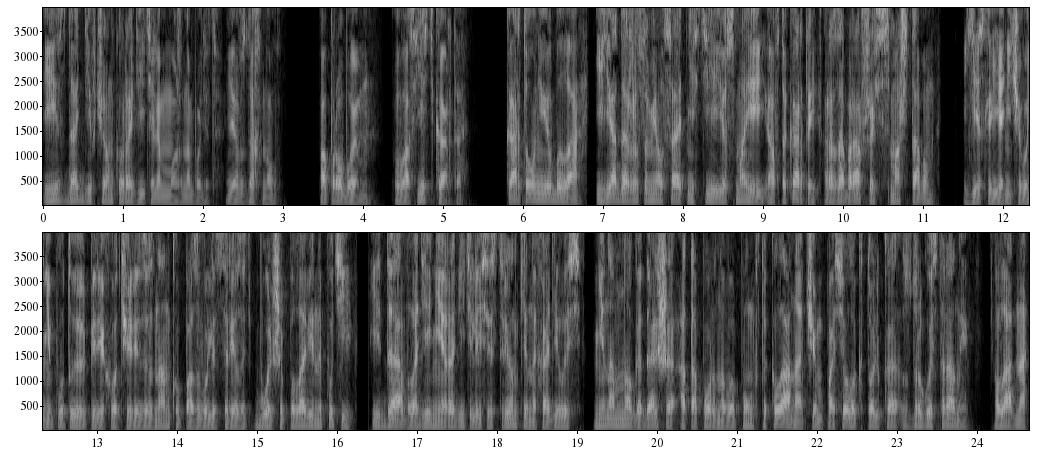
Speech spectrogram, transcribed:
И сдать девчонку родителям можно будет. Я вздохнул. Попробуем. У вас есть карта? Карта у нее была, и я даже сумел соотнести ее с моей автокартой, разобравшись с масштабом. Если я ничего не путаю, переход через изнанку позволит срезать больше половины пути. И да, владение родителей сестренки находилось не намного дальше от опорного пункта клана, чем поселок только с другой стороны. Ладно,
